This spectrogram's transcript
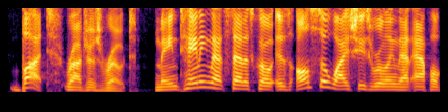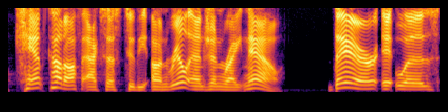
But, Rogers wrote, maintaining that status quo is also why she's ruling that Apple can't cut off access to the Unreal Engine right now. There, it was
